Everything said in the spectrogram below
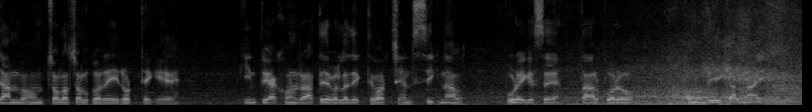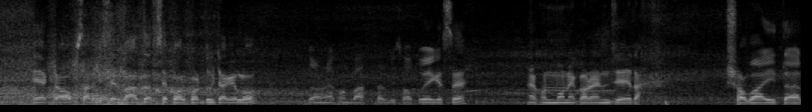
যানবাহন চলাচল করে এই রোড থেকে। কিন্তু এখন রাতের বেলা দেখতে পাচ্ছেন সিগনাল পড়ে গেছে। তারপরেও কোনো ভেহিকাল নাই। একটা অফ সার্ভিসের বাস যাচ্ছে, পরপর দুইটা গেল। কারণ এখন বাস সার্ভিস অফ হয়ে গেছে। এখন মনে করেন যে সবাই তার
